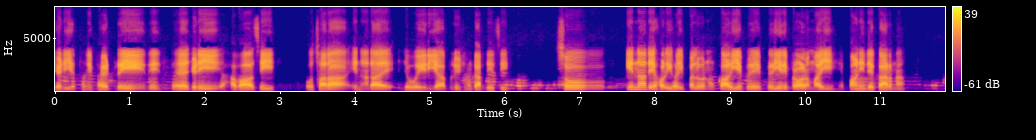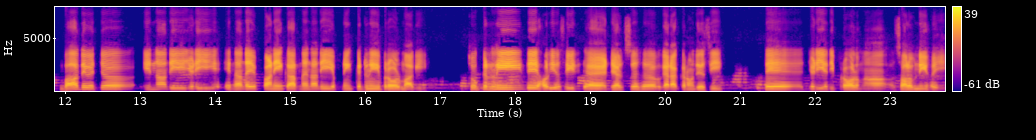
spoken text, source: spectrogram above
ਜਿਹੜੀ ਇੱਥੋਂ ਦੀ ਫੈਕਟਰੀ ਦੀ ਜਿਹੜੀ ਹਵਾ ਸੀ, ਉਹ ਸਾਰਾ ਇਹਨਾਂ ਦਾ ਜੋ ਏਰੀਆ ਪੋਲੂਸ਼ਨ ਕਰਦੀ ਸੀ। ਸੋ ਇਹਨਾਂ ਦੇ ਹੌਲੀ ਹੌਲੀ ਪਹਿਲਾਂ ਨੂੰ ਕਾਲੀਏ ਪੀਲੀ ਪੀਲੀਏ ਦੀ ਪ੍ਰੋਬਲਮ ਆਈ, ਇਹ ਪਾਣੀ ਦੇ ਕਾਰਨ। ਬਾਅਦ ਦੇ ਵਿੱਚ ਇਹਨਾਂ ਦੀ ਜਿਹੜੀ ਇਹਨਾਂ ਦੇ ਪਾਣੀ ਕਾਰਨ ਇਹਨਾਂ ਦੀ ਆਪਣੀ ਕਿਡਨੀ ਦੀ ਪ੍ਰੋਬਲਮ ਆ ਗਈ। ਸੋ ਕਿਡਨੀ ਦੇ ਹੌਲੀ ਅਸੀਂ ਡਾਇਲਸਿਸ ਵਗੈਰਾ ਕਰਾਉਂਦੇ ਸੀ ਤੇ ਜਿਹੜੀ ਇਹਦੀ ਪ੍ਰੋਬਲਮ ਸੋਲਵ ਨਹੀਂ ਹੋਈ।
